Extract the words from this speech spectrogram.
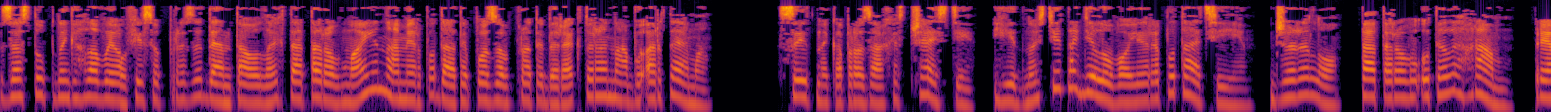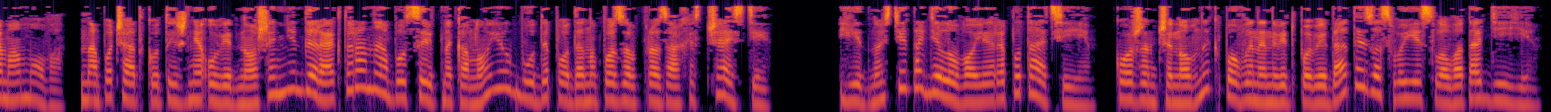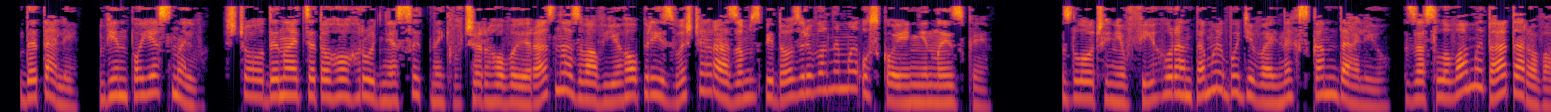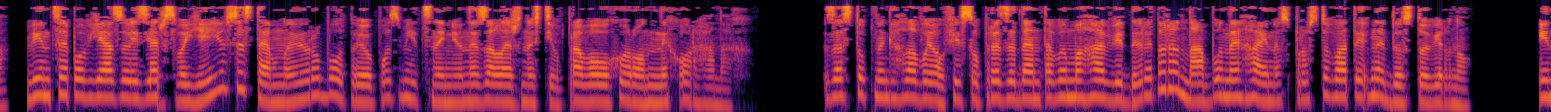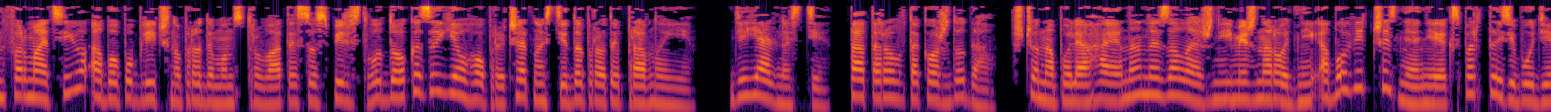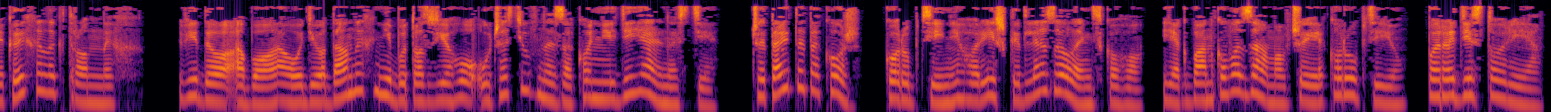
Заступник глави Офісу президента Олег Татаров має намір подати позов проти директора НАБУ Артема Ситника про захист честі, гідності та ділової репутації. Джерело Татаров у Телеграм. Пряма мова. На початку тижня у відношенні директора НАБУ Ситника мною буде подано позов про захист честі, гідності та ділової репутації. Кожен чиновник повинен відповідати за свої слова та дії. Деталі. Він пояснив, що 11 грудня Ситник в черговий раз назвав його прізвище разом з підозрюваними у скоєнні низки злочинів фігурантами будівельних скандалів. За словами Татарова, він це пов'язує зі своєю системною роботою по зміцненню незалежності в правоохоронних органах. Заступник глави Офісу президента вимагав від директора НАБУ негайно спростувати недостовірну інформацію або публічно продемонструвати суспільству докази його причетності до протиправної діяльності. Татаров також додав, що наполягає на незалежній міжнародній або вітчизняній експертизі будь-яких електронних відео або аудіоданих, нібито з його участю в незаконній діяльності. Читайте також корупційні горішки для Зеленського, як банкова замовчує корупцію. Передісторія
